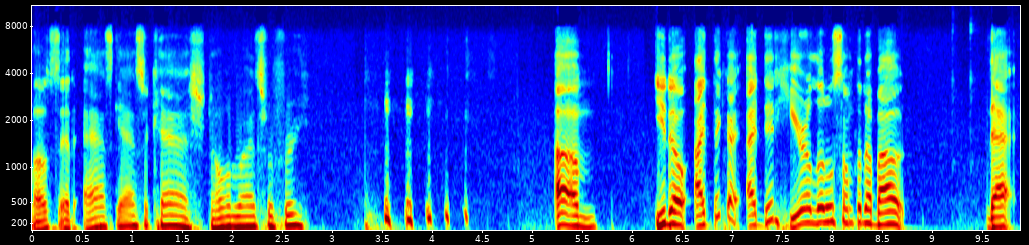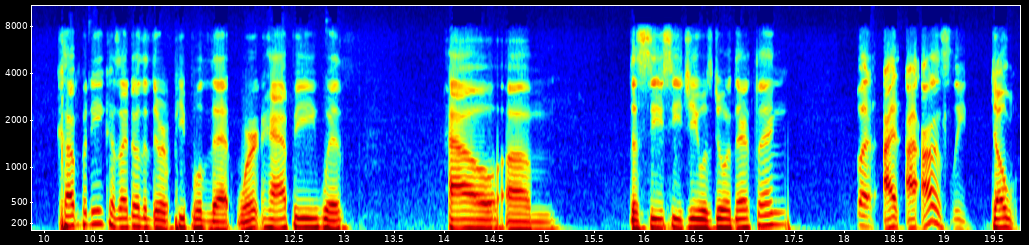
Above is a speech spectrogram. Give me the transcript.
Mo said, "Ask gas or cash. No one rides for free." um, you know, I think I, I did hear a little something about that company because I know that there were people that weren't happy with how um the CCG was doing their thing, but I, I honestly don't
